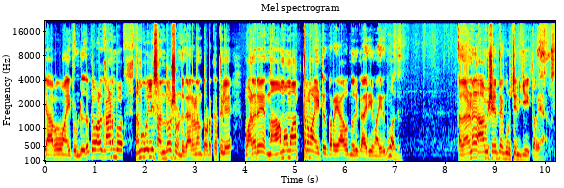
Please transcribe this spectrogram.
വ്യാപകമായിട്ടുണ്ട്. ഇതൊക്കെ കാണുമ്പോൾ നമുക്ക് വലിയ സന്തോഷമുണ്ട്. കാരണം തുടക്കത്തിൽ വളരെ നാമമാത്രമായിട്ട് പറയാവുന്ന ഒരു കാര്യമായിരുന്നു അത്. അതാണ് ആ വിഷയത്തെക്കുറിച്ച് എനിക്ക് പറയാനുള്ളത്.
